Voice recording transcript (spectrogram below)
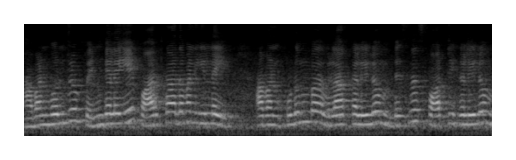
அவன் ஒன்றும் பெண்களையே பார்க்காதவன் இல்லை. அவன் குடும்ப விழாக்களிலும் பிஸ்னஸ் பார்ட்டிகளிலும்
